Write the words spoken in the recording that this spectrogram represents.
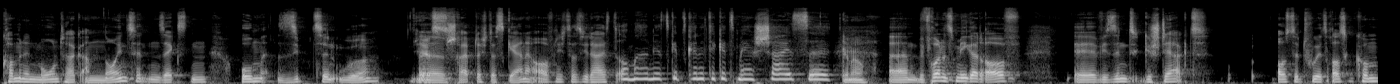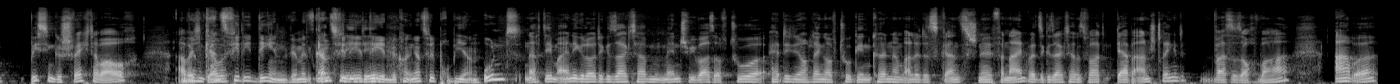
kommenden Montag am 19.06. um 17 Uhr. Yes. Äh, schreibt euch das gerne auf, nicht, dass es wieder heißt, oh Mann, jetzt gibt's keine Tickets mehr, scheiße. Genau. Ähm, wir freuen uns mega drauf. Äh, wir sind gestärkt aus der Tour jetzt rausgekommen. Bisschen geschwächt aber auch. Aber wir haben glaube, ganz viele Ideen. Wir haben jetzt ganz ganz, viele viele Ideen. Ideen. Wir konnten ganz viel probieren. Und nachdem einige Leute gesagt haben, Mensch, wie war es auf Tour, hättet ihr noch länger auf Tour gehen können, haben alle das ganz schnell verneint, weil sie gesagt haben, es war derbe anstrengend, was es auch war. Aber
